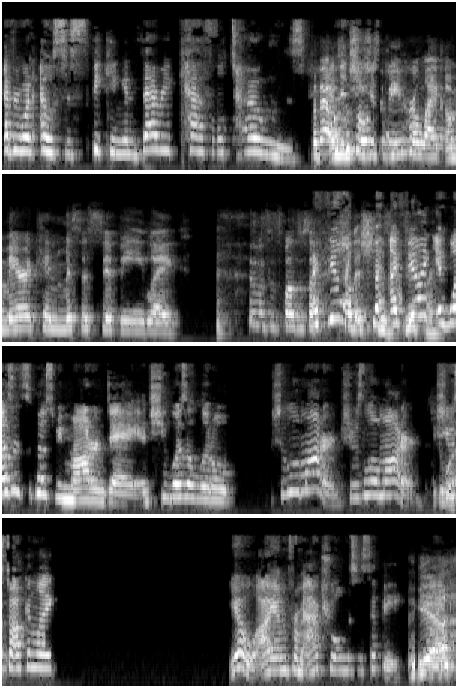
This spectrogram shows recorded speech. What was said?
everyone else is speaking in very careful tones. But that and was supposed to be her like American Mississippi, like it was supposed to. I feel like I feel different. like it wasn't supposed to be modern day, and she was a little, she's a little modern. She was a little modern. She, she was. was. talking like, "Yo, I am from actual Mississippi." Yeah.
